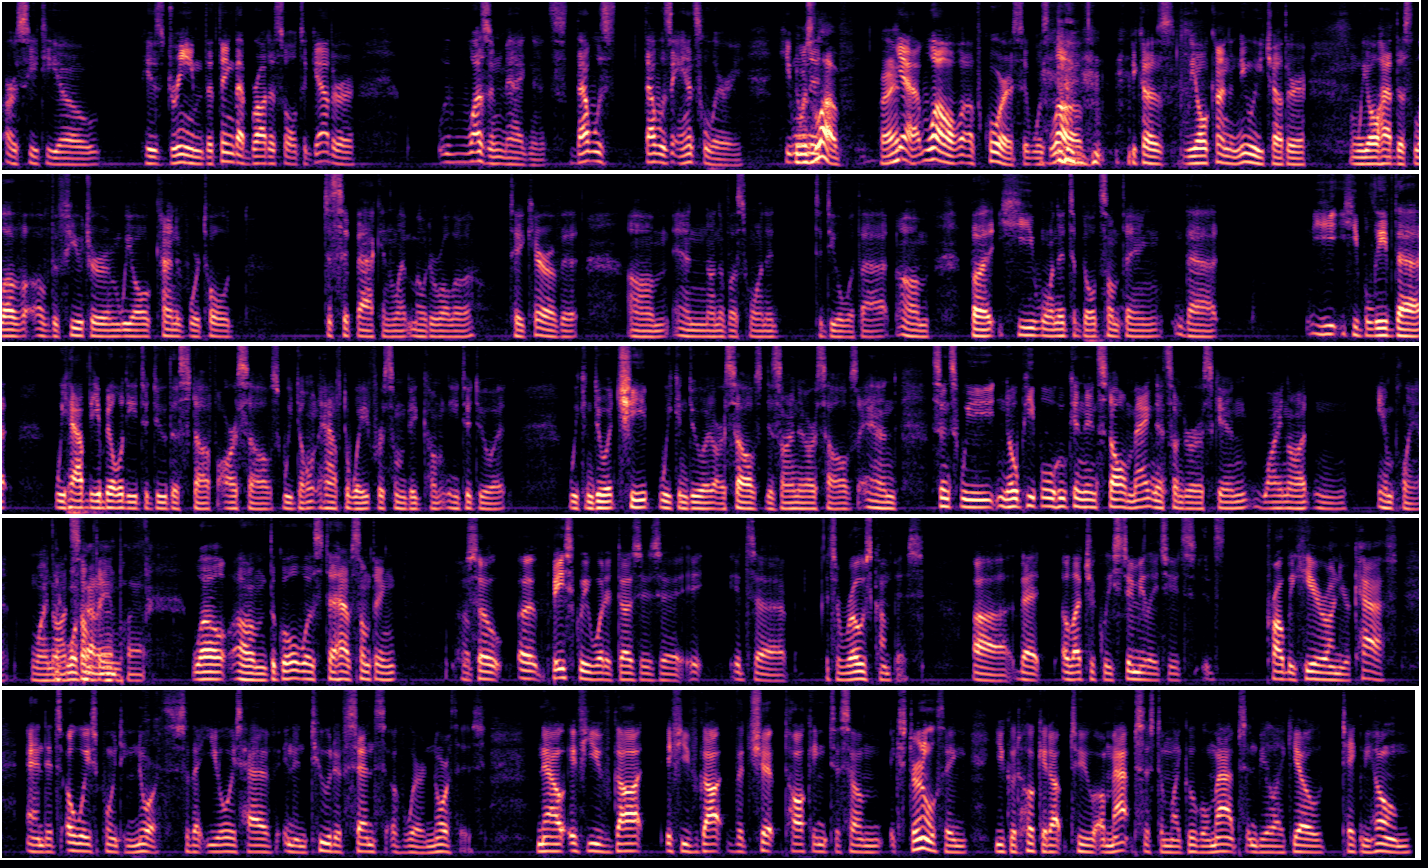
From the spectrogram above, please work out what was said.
our CTO, his dream, the thing that brought us all together, wasn't magnets. That was that was ancillary. He It was love, right? Yeah, well, of course, it was love because we all kind of knew each other and we all had this love of the future and we all kind of were told to sit back and let Motorola take care of it. Um, and none of us wanted to deal with that. Um, but he wanted to build something that he, he believed that we have the ability to do this stuff ourselves. We don't have to wait for some big company to do it. We can do it cheap. We can do it ourselves, design it ourselves. And since we know people who can install magnets under our skin, why not an implant? Why not Like what something? kind of implant? Well, um, the goal was to have something. So uh, basically, what it does is uh, it, it's a it's a rose compass uh, that electrically stimulates you. It's it's probably here on your calf, and it's always pointing north, so that you always have an intuitive sense of where north is. Now, if you've got if you've got the chip talking to some external thing, you could hook it up to a map system like Google Maps and be like, "Yo, take me home."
